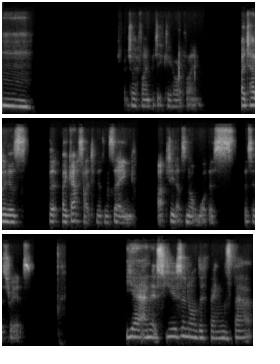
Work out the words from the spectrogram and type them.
mm. which I find particularly horrifying by telling us that by gaslighting us and saying actually that's not what this this history is yeah, and it's using all the things that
